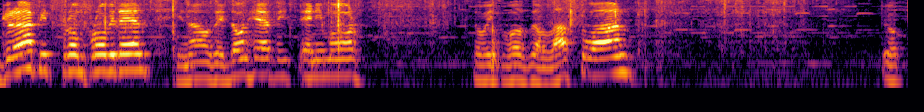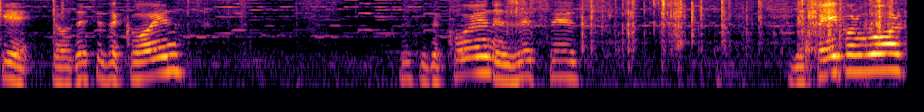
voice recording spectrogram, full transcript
grab it from Provident. You know, they don't have it anymore. So it was the last one okay so this is a coin. This is a coin and this is the paperwork.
